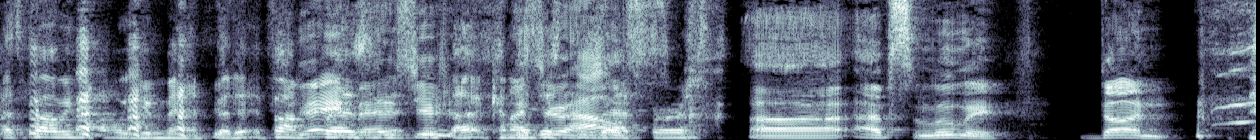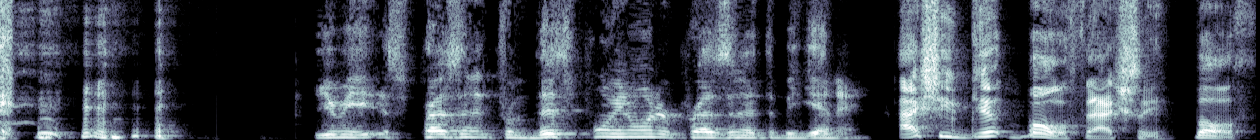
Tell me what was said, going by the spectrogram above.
That's probably not what you meant, but if I'm president, man, your, uh, can I just do house. that first? Uh, absolutely. Done. you mean is president from this point on, or president at the beginning? Actually, get both. Actually, both.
